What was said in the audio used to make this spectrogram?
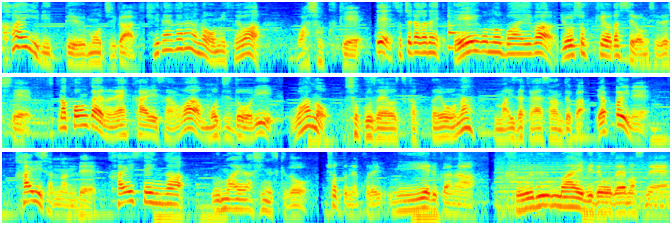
カイリっていう文字がひらがなのお店は和食系。で、そちらがね、英語の場合は洋食系を出しているお店でして、まあ、今回のね、カイリさんは文字通り和の食材を使ったような、まあ、居酒屋さんというか、やっぱりね、カイリーさんなんで、海鮮がうまいらしいんですけど、ちょっとね、これ見えるかな？車エビでございますね。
